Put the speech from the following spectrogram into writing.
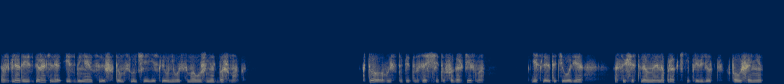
Взгляды избирателя изменяются лишь в том случае, если у него самого жмет башмак. Кто выступит в защиту фагортизма, если эта теория осуществленное на практике, приведет к повышению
